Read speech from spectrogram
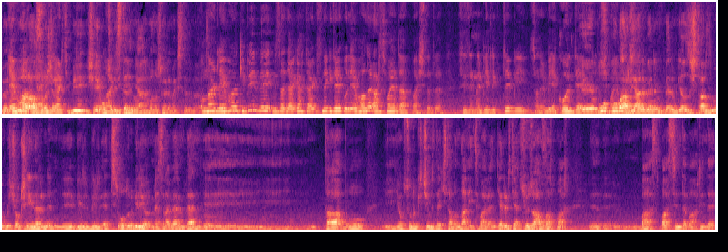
böyle Levha duvara yani asılacak gerçekten. bir şey Levha olsun istedim yani. onlar. Bunu söylemek istedim. Evet. Onlar levha gibi ve mesela Dergah Dergisi'nde giderek o levhalar artmaya da başladı. Sizinle birlikte bir sanırım bir ekol de Ee, bu, bu var. başladı. Yani benim benim yazış tarzımın birçok şeylerinin e, bir bir etkisi olduğunu biliyorum. Mesela ben ben e, ta bu e, yoksulluk içimizde kitabından itibaren gelirken sözü azaltmak e, e, bahs, bahsinde bahrinde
